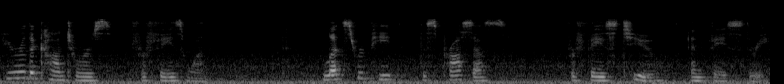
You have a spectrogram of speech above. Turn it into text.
Here are the contours for Phase 1. Let's repeat this process for Phase 2 and Phase 3.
